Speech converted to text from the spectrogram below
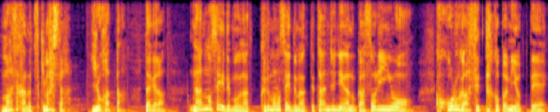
まさかのつきました。よかった。だから、何のせいでもなく、車のせいでもなくて、単純にあのガソリンを心が焦ったことによって、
